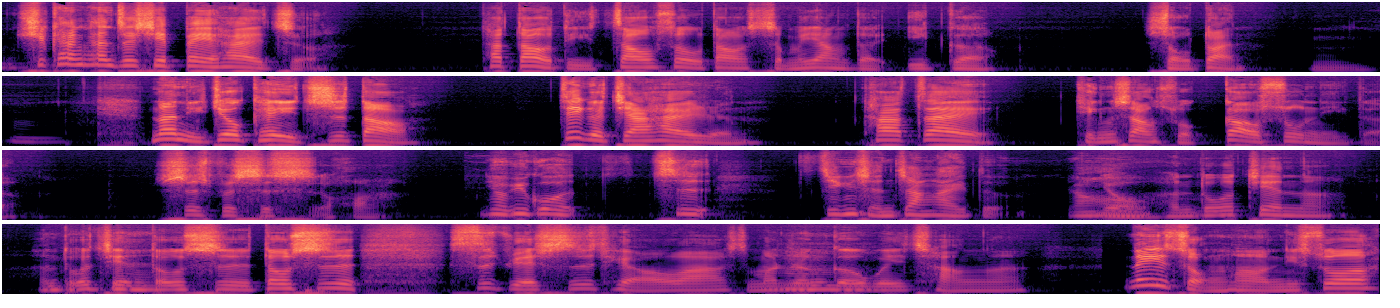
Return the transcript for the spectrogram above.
你去看看这些被害者，他到底遭受到什么样的一个手段，嗯那你就可以知道这个加害人他在庭上所告诉你的是不是实话。你有遇过是精神障碍的，然后有很多件呢、很多很多件件都是都是视觉失调啊，什么人格嗯违常啊，那种哈、你说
